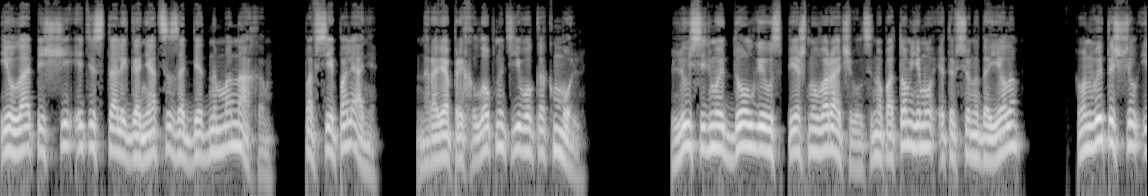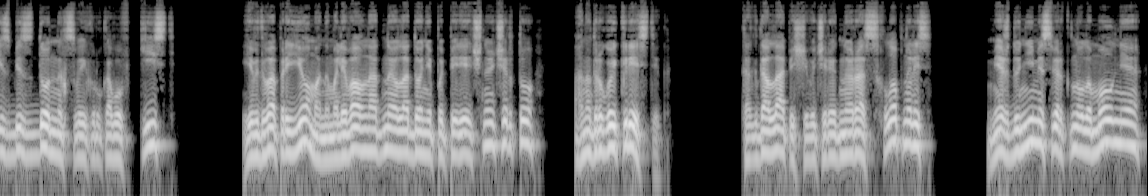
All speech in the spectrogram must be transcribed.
и лапищи эти стали гоняться за бедным монахом по всей поляне, норовя прихлопнуть его, как моль. Лю седьмой долго и успешно уворачивался, но потом ему это все надоело. Он вытащил из бездонных своих рукавов кисть и в два приема намалевал на одной ладони поперечную черту, а на другой крестик. Когда лапищи в очередной раз схлопнулись, между ними сверкнула молния,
